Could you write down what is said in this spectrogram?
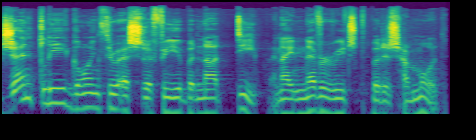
gently going through Ashrafi, but not deep. And I never reached Burj Hamoud.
